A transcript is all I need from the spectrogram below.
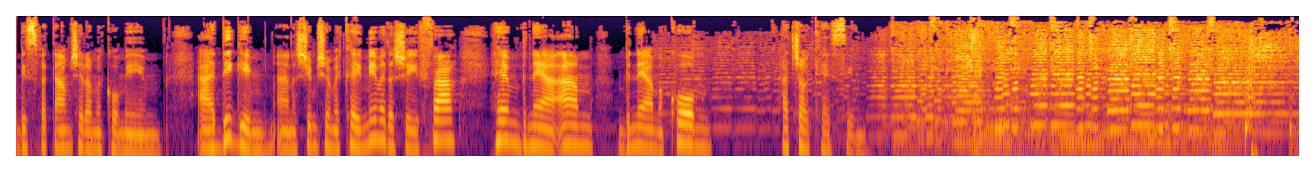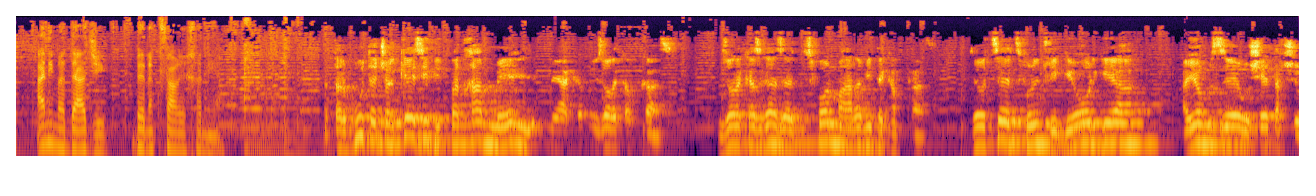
בשפתם של המקומיים. האדיגים, האנשים שמקיימים את השאיפה, הם בני העם, בני המקום, הצ'רקסים. אני מדאג'י, בן הכפר ריחניה. התרבות הצ'רקסית התפתחה מאזור הקווקז. אזור הקווקז זה צפון מערבית הקווקז. זה יוצא צפונית לגיאורגיה, היום זהו שטח של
